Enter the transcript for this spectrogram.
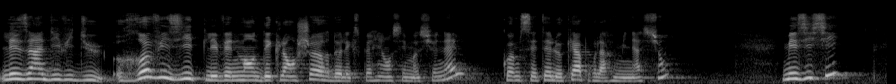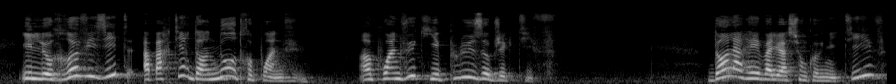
les individus revisitent l'événement déclencheur de l'expérience émotionnelle, comme c'était le cas pour la rumination, mais ici, ils le revisitent à partir d'un autre point de vue, un point de vue qui est plus objectif. Dans la réévaluation cognitive,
